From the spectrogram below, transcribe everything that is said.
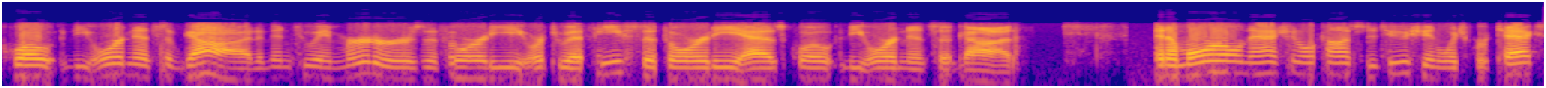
quote the ordinance of God than to a murderer's authority or to a thief's authority as quote the ordinance of God. In a moral national constitution which protects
